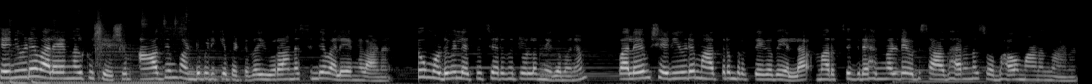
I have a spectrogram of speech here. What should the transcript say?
ശനിയുടെ വലയങ്ങൾക്ക് ശേഷം ആദ്യം കണ്ടുപിടിക്കപ്പെട്ടത് യുറാനസിന്റെ വലയങ്ങളാണ്. ഏറ്റവും ഒടുവിൽ എത്തിച്ചേർന്നിട്ടുള്ള നിഗമനം വലയം ശനിയുടെ മാത്രം പ്രത്യേകതയല്ല മറിച്ച് ഗ്രഹങ്ങളുടെ ഒരു സാധാരണ സ്വഭാവമാണെന്നാണ്.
